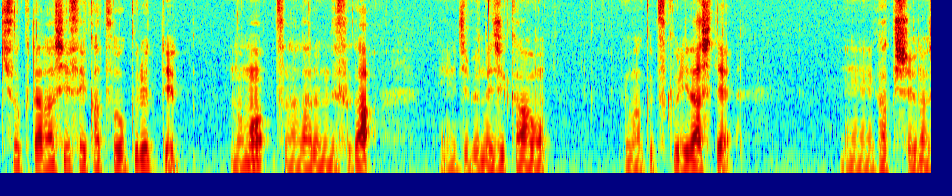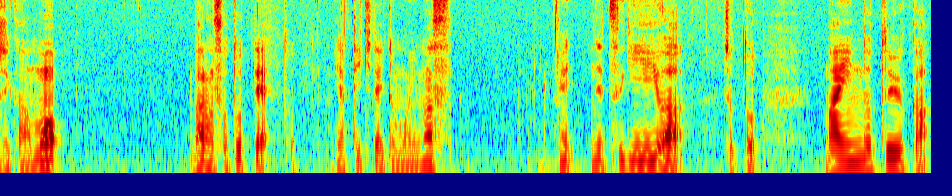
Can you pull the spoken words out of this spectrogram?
規則正しい生活を送るっていうのもつながるんですがえー、自分で時間をうまく作り出して、えー、学習の時間もバランスをとってとやっていきたいと思います。はい、で次はちょっとマインドというか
